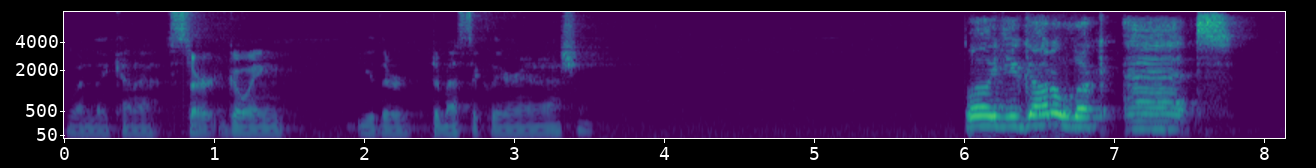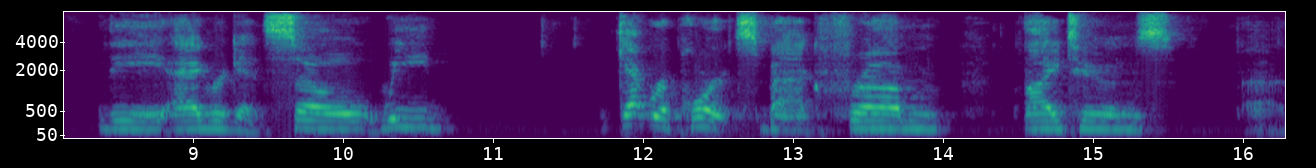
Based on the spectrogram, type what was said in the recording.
when they kind of start going either domestically or internationally? Well, you got to look at the aggregates. So we get reports back from iTunes uh,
